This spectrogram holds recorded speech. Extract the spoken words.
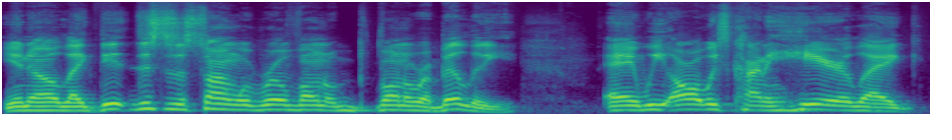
you know like thi- this is a song with real vulner- vulnerability and we always kind of hear like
